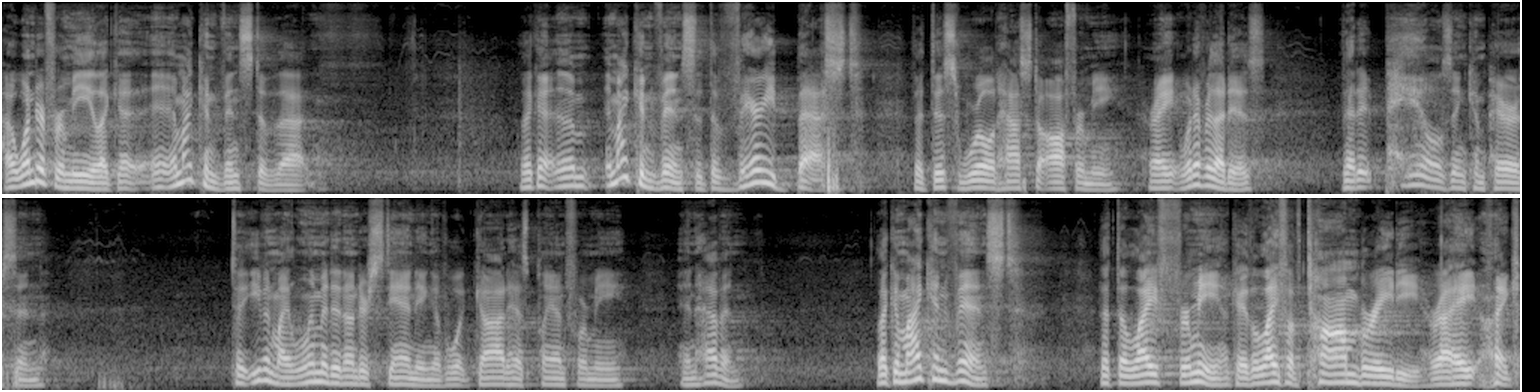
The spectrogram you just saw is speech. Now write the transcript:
I wonder for me, like, am I convinced of that? Like, um, am I convinced that the very best that this world has to offer me, right, whatever that is, that it pales in comparison to even my limited understanding of what God has planned for me in heaven? Like, am I convinced that the life for me, okay, the life of Tom Brady, right? Like,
